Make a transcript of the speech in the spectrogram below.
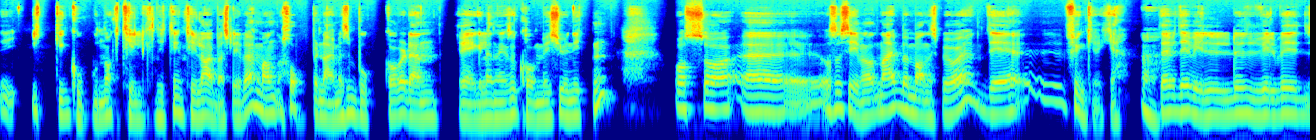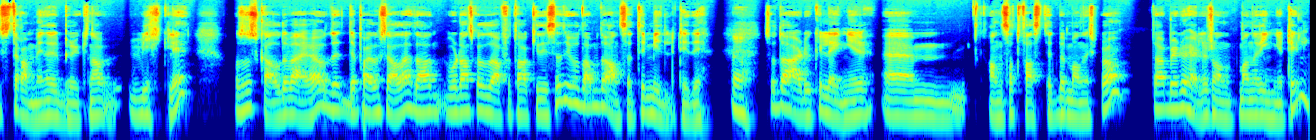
ikke god nok tilknytning til arbeidslivet. Man hopper nærmest bukk over den regelendringen som kom i 2019. Og så, eh, og så sier man at nei, bemanningsbyrået det funker ikke. Ja. Det, det, vil, det vil vi stramme inn bruken av virkelig. Og så skal det være, og det, det paradoksale er da, hvordan skal du da få tak i disse? Jo, da må du ansette midlertidig. Ja. Så da er du ikke lenger eh, ansatt fast i et bemanningsbyrå. Da blir du heller sånn at man ringer til,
